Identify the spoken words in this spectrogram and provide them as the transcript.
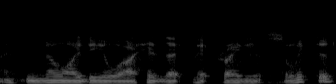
I have no idea why I had that, that gradient selected.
